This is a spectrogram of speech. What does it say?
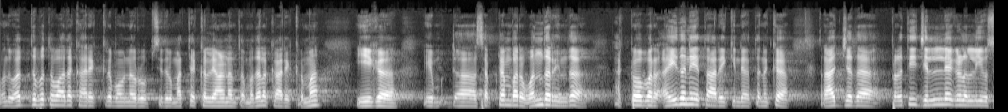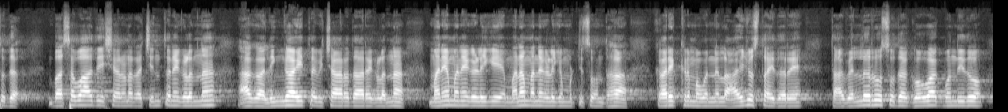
ಒಂದು ಅದ್ಭುತವಾದ ಕಾರ್ಯಕ್ರಮವನ್ನು ರೂಪಿಸಿದರು. ಮತ್ತೆ ಕಲ್ಯಾಣ ಅಂತ ಮೊದಲ ಕಾರ್ಯಕ್ರಮ. ಈಗ ಈ ಸೆಪ್ಟೆಂಬರ್ ಒಂದರಿಂದ ಅಕ್ಟೋಬರ್ ಐದನೇ ತಾರೀಕಿನ ತನಕ ರಾಜ್ಯದ ಪ್ರತಿ ಜಿಲ್ಲೆಗಳಲ್ಲಿಯೂ ಸುದ ಬಸವಾದಿ ಶರಣರ ಚಿಂತನೆಗಳನ್ನು, ಆಗ ಲಿಂಗಾಯತ ವಿಚಾರಧಾರೆಗಳನ್ನು ಮನೆ ಮನೆಗಳಿಗೆ, ಮನ ಮನೆಗಳಿಗೆ ಮುಟ್ಟಿಸುವಂತಹ ಕಾರ್ಯಕ್ರಮವನ್ನೆಲ್ಲ ಆಯೋಜಿಸ್ತಾ ಇದ್ದಾರೆ. ತಾವೆಲ್ಲರೂ ಸುದ ಗೋವಾಗೆ ಬಂದಿದ್ದು.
